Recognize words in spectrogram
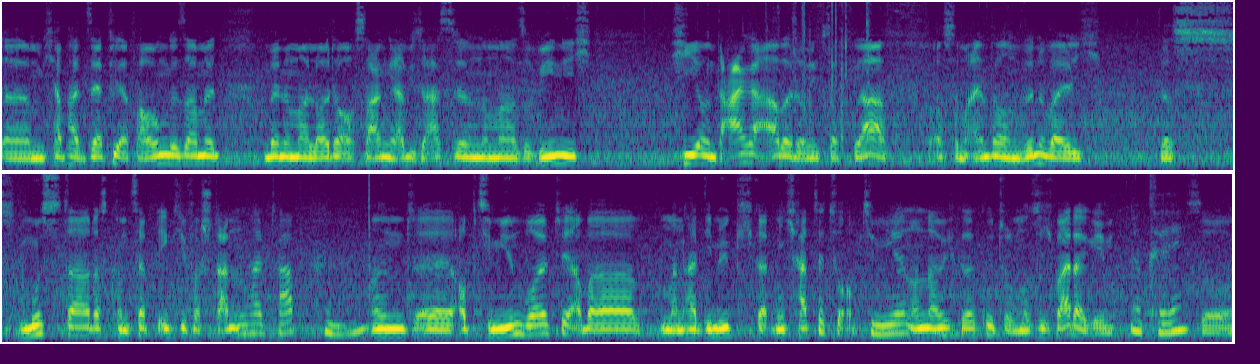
ähm, ich habe halt sehr viel Erfahrung gesammelt. Und wenn dann mal Leute auch sagen, ja, wieso hast du denn nochmal so wenig hier und da gearbeitet? Und ich sage, ja, aus dem einfachen Sinne, weil ich das Muster, das Konzept irgendwie verstanden halt habe mhm. und äh, optimieren wollte, aber man halt die Möglichkeit nicht hatte zu optimieren und dann habe ich gesagt, gut, dann muss ich weitergehen. Okay. So,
